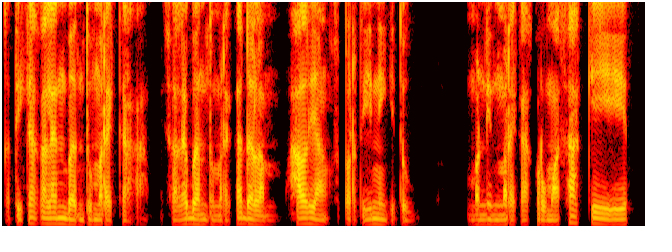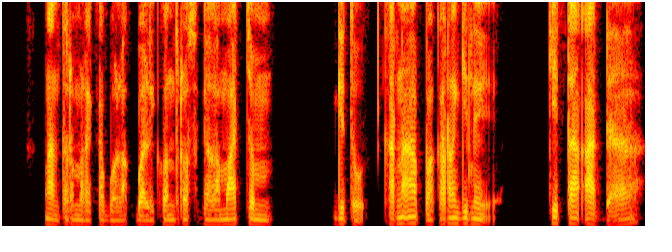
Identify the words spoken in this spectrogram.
ketika kalian bantu mereka. Misalnya bantu mereka dalam hal yang seperti ini gitu. Menin mereka ke rumah sakit, ngantar mereka bolak-balik kontrol segala macem gitu. Karena apa? Karena gini, kita ada,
